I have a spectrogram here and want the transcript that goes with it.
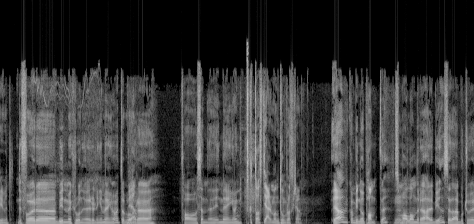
huet mitt. Du får uh, begynne med kronerullingen med en gang. Vet du. Bare ta og sende inn med en gang. Skal ta stjernemann tomflasker, Ja. Ja, vi kan begynne med å pante, som Mm. alle andre her i byen. Se der bortover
